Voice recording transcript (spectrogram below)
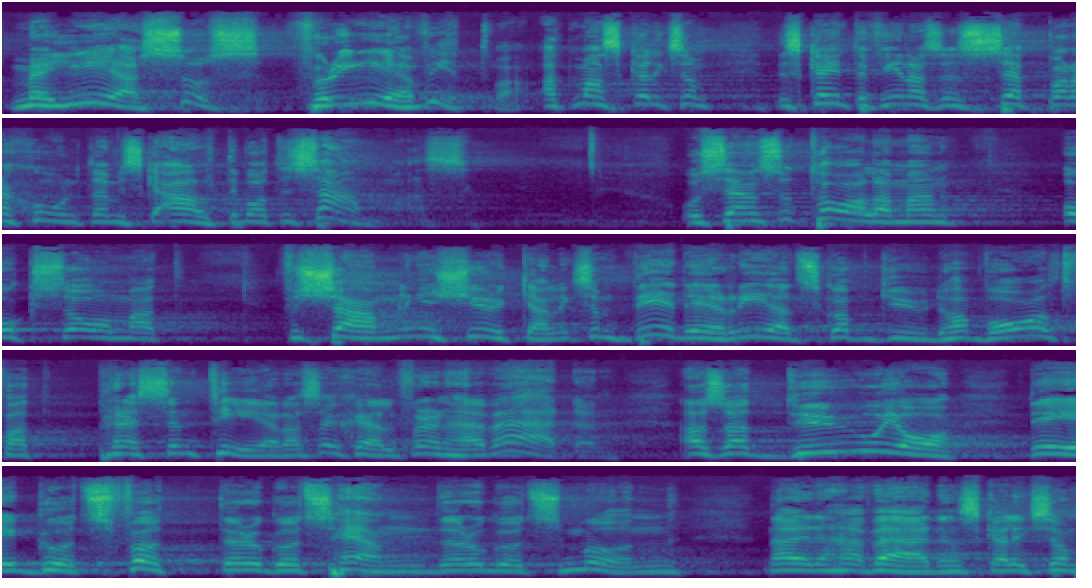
med Jesus för evigt. Va? Att man ska liksom, det ska inte finnas en separation utan vi ska alltid vara tillsammans. Och sen så talar man också om att församlingen, kyrkan, liksom det är det redskap Gud har valt för att presentera sig själv för den här världen. Alltså att du och jag, det är Guds fötter och Guds händer och Guds mun när den här världen ska liksom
